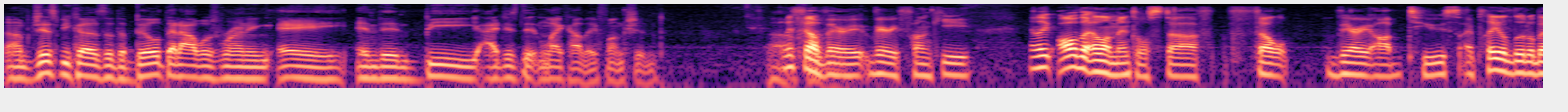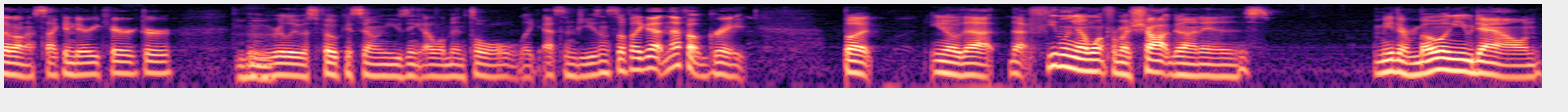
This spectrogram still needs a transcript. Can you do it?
Um, just because of the build that I was running, A, and then B, I just didn't like how they functioned. They felt very, very funky, and like all the elemental stuff felt very obtuse. I played a little bit on a secondary character who really was focused on using elemental like SMGs and stuff like that, and that felt great. But you know that that feeling I want from a shotgun is I'm either mowing you down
